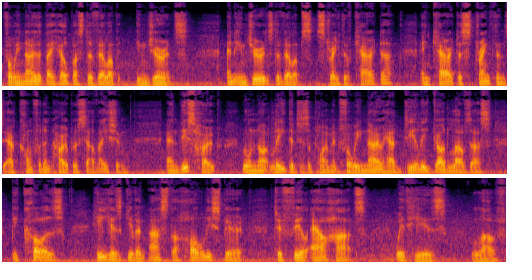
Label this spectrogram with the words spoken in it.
for we know that they help us develop endurance. And endurance develops strength of character, and character strengthens our confident hope of salvation. And this hope will not lead to disappointment, for we know how dearly God loves us because He has given us the Holy Spirit to fill our hearts with His love.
